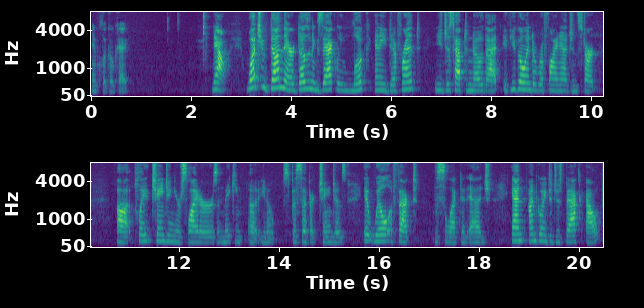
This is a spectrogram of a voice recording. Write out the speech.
and click OK. Now, what you've done there doesn't exactly look any different. You just have to know that if you go into Refine Edge and start uh, play, changing your sliders and making uh, you know specific changes, it will affect the selected edge. And I'm going to just back out,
